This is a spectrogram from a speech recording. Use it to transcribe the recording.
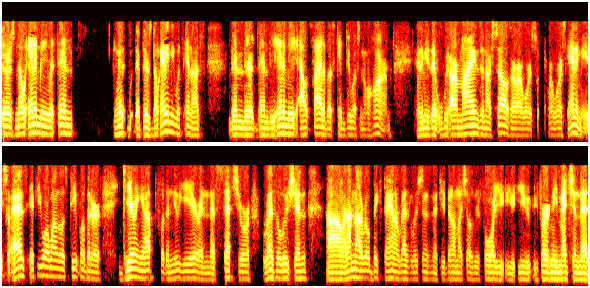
there's no enemy within if there's no enemy within us, then there then the enemy outside of us can do us no harm. And it means that we, our minds and ourselves are our worst our worst enemies. So as if you are one of those people that are gearing up for the new year and that sets your resolution, um, and I'm not a real big fan of resolutions. And if you've been on my shows before, you, you you've heard me mention that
